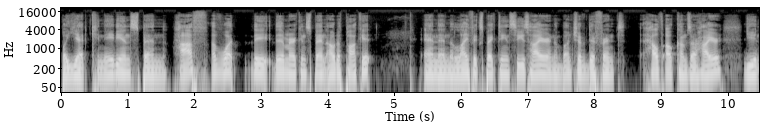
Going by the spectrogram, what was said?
but yet Canadians spend half of what they the Americans spend out of pocket, and then the life expectancy is higher, and a bunch of different health outcomes are higher. You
